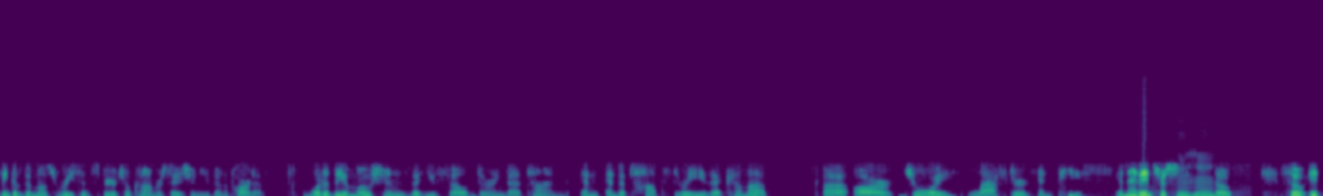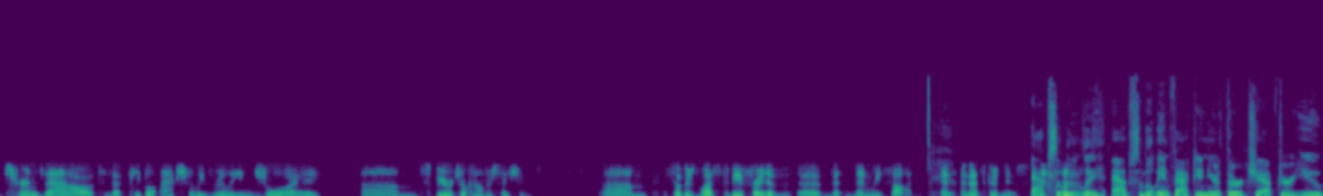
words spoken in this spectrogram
think of the most recent spiritual conversation you've been a part of what are the emotions that you felt during that time? And and the top three that come up uh, are joy, laughter, and peace. Isn't that interesting? Mm-hmm. So so it turns out that people actually really enjoy um, spiritual conversations. Um, so there's less to be afraid of uh, th- than we thought, and, and that's good news. absolutely, absolutely. In fact, in your third chapter, you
